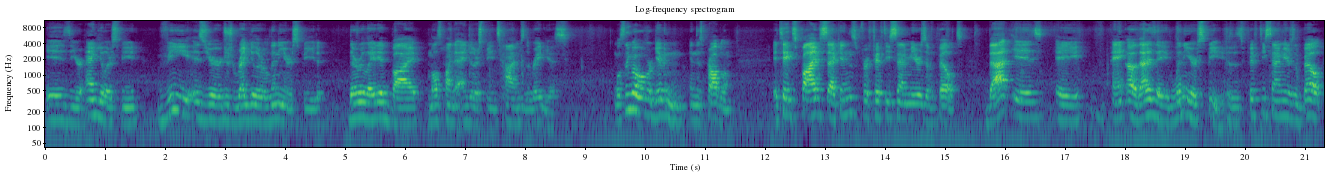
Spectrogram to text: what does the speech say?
is your angular speed, v is your just regular linear speed. They're related by multiplying the angular speed times the radius. Let's think about what we're given in this problem. It takes 5 seconds for 50 centimeters of belt. That is a uh, that is a linear speed because it's 50 centimeters of belt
